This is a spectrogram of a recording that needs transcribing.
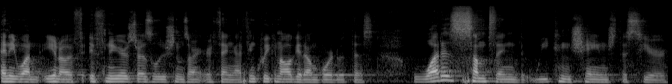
anyone, you know, if, if New Year's resolutions aren't your thing, I think we can all get on board with this. What is something that we can change this year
